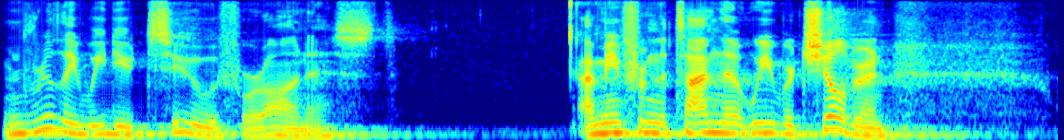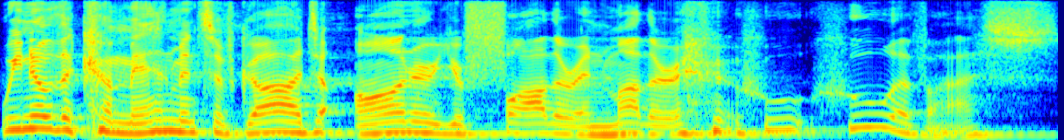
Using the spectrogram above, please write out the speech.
And really, we do too, if we're honest. I mean, from the time that we were children, we know the commandments of God to honor your father and mother. who, who of us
